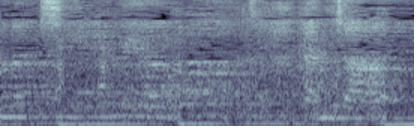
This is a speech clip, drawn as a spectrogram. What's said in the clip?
world, and I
